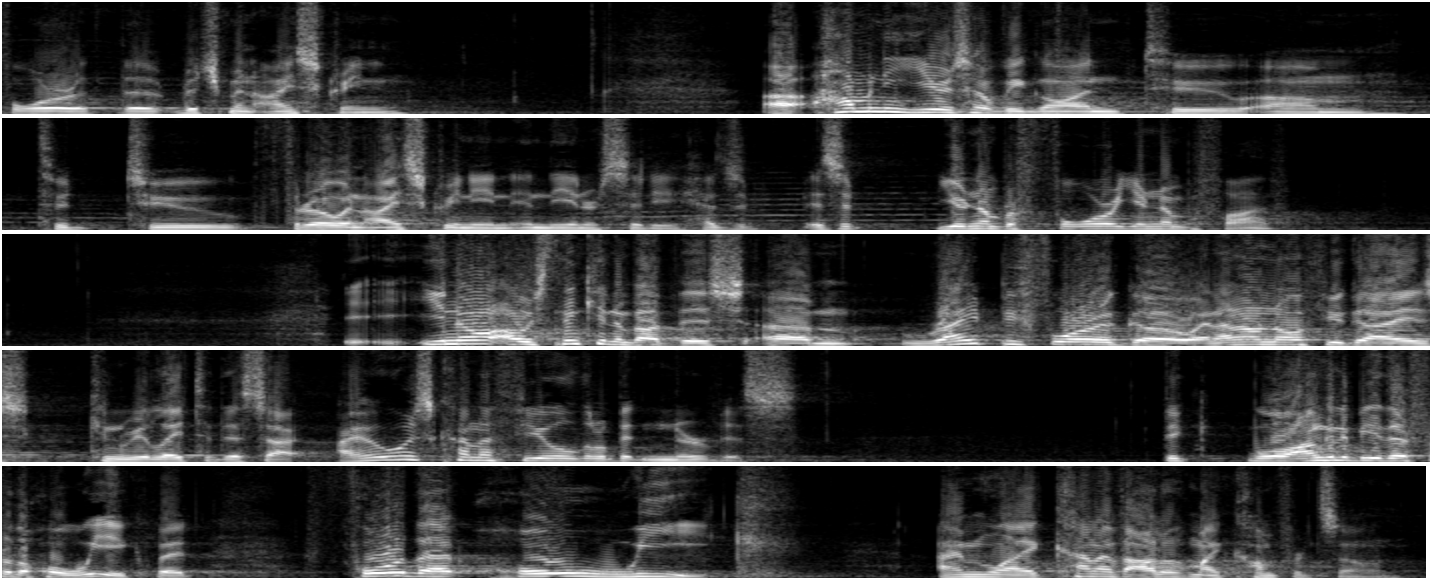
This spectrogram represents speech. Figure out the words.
for the Richmond ice screening. Uh, how many years have we gone to, um, to, to throw an ice screening in the inner city? Has it, is it year number four, year number five? You know, I was thinking about this um, right before I go, and I don't know if you guys can relate to this. I, I always kind of feel a little bit nervous. Be- well, I'm going to be there for the whole week, but for that whole week, I'm like kind of out of my comfort zone.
